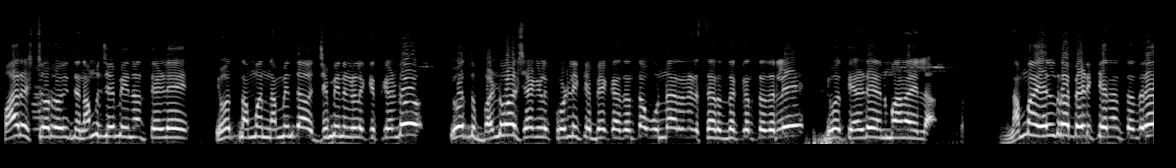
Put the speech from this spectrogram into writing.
ಫಾರೆಸ್ಟರು ಇದು ನಮ್ಮ ಜಮೀನು ಅಂತೇಳಿ ಇವತ್ತು ನಮ್ಮ ನಮ್ಮಿಂದ ಜಮೀನುಗಳು ಕಿತ್ಕೊಂಡು ಇವತ್ತು ಬಂಡವಾಳಶಾಹಿಗಳಿಗೆ ಕೊಡ್ಲಿಕ್ಕೆ ಬೇಕಾದಂತ ಹುನ್ನಾರ ನಡೆಸ್ತಾ ಇರತಕ್ಕಂಥದ್ರಲ್ಲಿ ಇವತ್ತು ಎರಡೇ ಅನುಮಾನ ಇಲ್ಲ. ನಮ್ಮ ಎಲ್ಲರ ಬೇಡಿಕೆ ಏನಂತಂದ್ರೆ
